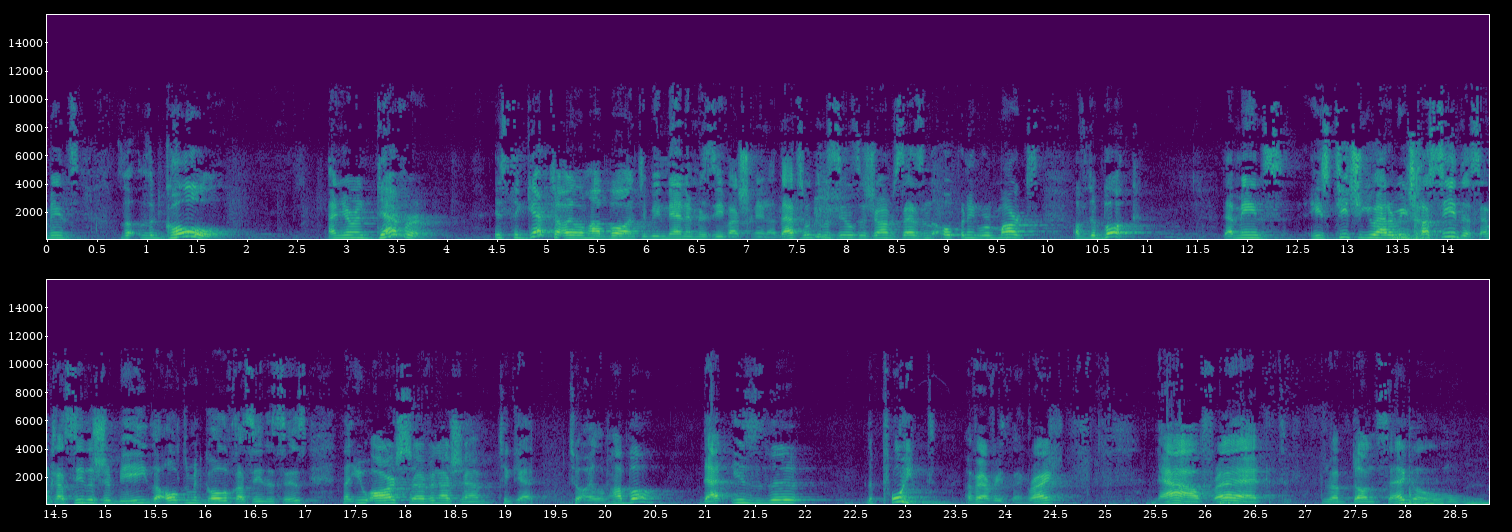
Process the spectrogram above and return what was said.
means the, the goal and your endeavor is to get to Olam Haba and to be Nenem Meziv Ashchina. That's what the Mesilas Yesharim says in the opening remarks of the book. That means he's teaching you how to reach Chasidus, and Chasidus should be, the ultimate goal of Chasidus is that you are serving Hashem to get to Olam Haba. That is the, the point of everything, right? Now, Fred, Rav Don Segal,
